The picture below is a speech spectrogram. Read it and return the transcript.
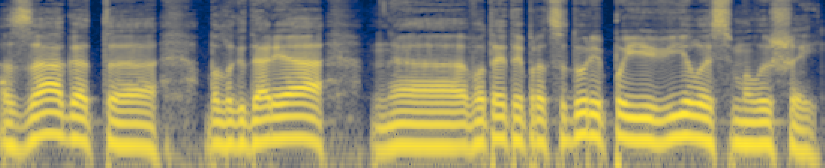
за год а, благодаря а, вот этой процедуре появилось малышей?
